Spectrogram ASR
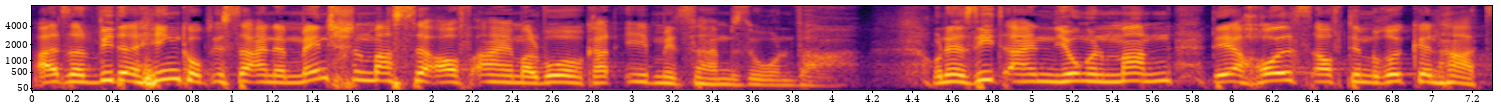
Als er wieder hinguckt, ist da eine Menschenmasse auf einmal, wo er gerade eben mit seinem Sohn war. Und er sieht einen jungen Mann, der Holz auf dem Rücken hat,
